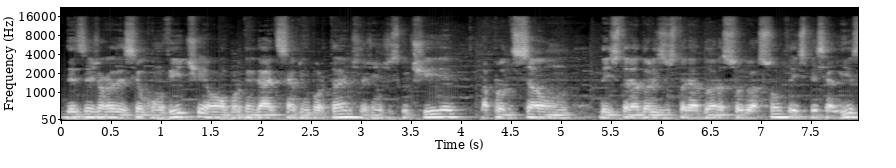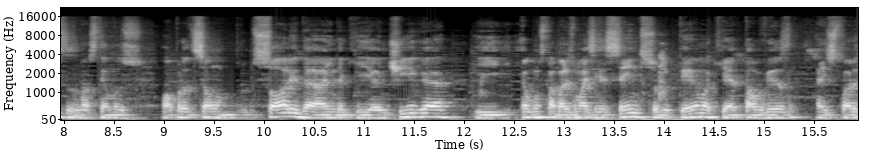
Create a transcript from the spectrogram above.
Desejo agradecer o convite. É uma oportunidade sempre importante da gente discutir a produção de historiadores e historiadoras sobre o assunto, e especialistas. Nós temos uma produção sólida, ainda que antiga, e alguns trabalhos mais recentes sobre o tema, que é talvez a história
